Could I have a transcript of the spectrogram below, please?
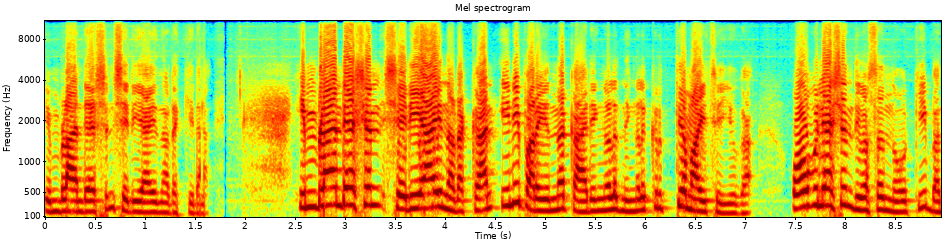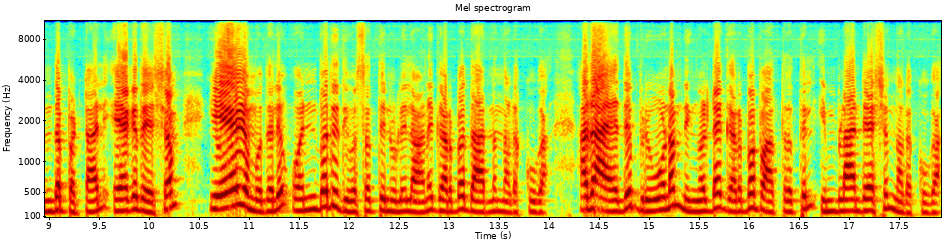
ഇംപ്ലാന്റേഷൻ ശരിയായി നടക്കില്ല. ഇംപ്ലാന്റേഷൻ ശരിയായി നടക്കാൻ ഇനി പറയുന്ന കാര്യങ്ങൾ നിങ്ങൾ കൃത്യമായി ചെയ്യുക. ഓവുലേഷൻ ദിവസം നോക്കി ബന്ധപ്പെട്ടാൽ ഏകദേശം ഏഴ് മുതൽ ഒൻപത് ദിവസത്തിനുള്ളിലാണ് ഗർഭധാരണം നടക്കുക. അതായത് ഭ്രൂണം നിങ്ങളുടെ ഗർഭപാത്രത്തിൽ ഇംപ്ലാന്റേഷൻ നടക്കുക.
